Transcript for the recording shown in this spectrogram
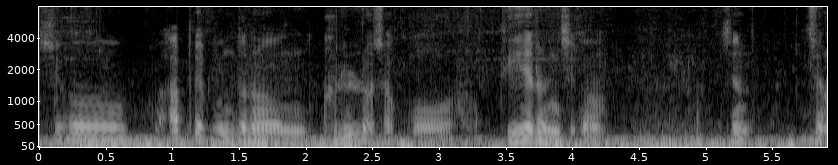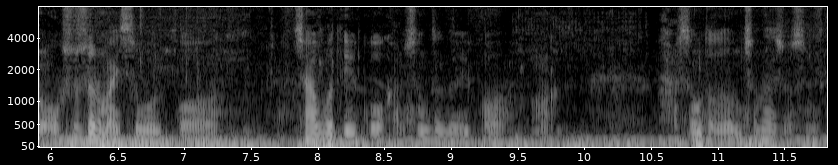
지금 앞에 분들은 그릴로 잡고 뒤에는 지금 전, 저는 옥수수를 많이 쓰고 있고 자부도 있고 감성도도 있고 막 활성도가 엄청나게 좋습니다.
